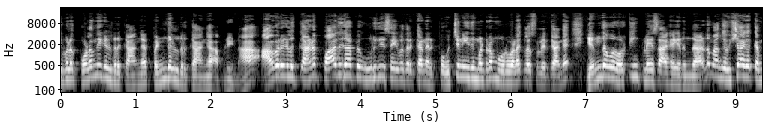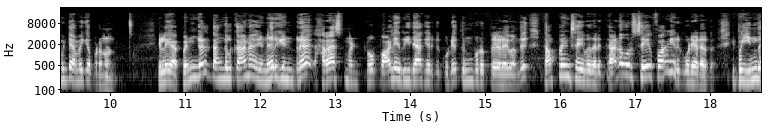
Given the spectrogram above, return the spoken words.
இவ்வளவு குழந்தைகள் இருக்காங்க பெண்கள் இருக்காங்க அப்படின்னா அவர்களுக்கான பாதுகாப்பை உறுதி செய்வதற்கான இப்ப உச்ச நீதிமன்றம் ஒரு வழக்குல சொல்லியிருக்காங்க எந்த ஒரு ஒர்க்கிங் பிளேஸ் ஆக இருந்தாலும் அங்க விசாக கமிட்டி அமைக்கப்படணும். இல்லையா? பெண்கள் தங்களுக்கான நேர்கின்ற ஹராஸ்மெண்ட்டோ பாலியல் ரீதியாக இருக்கக்கூடிய துன்புறுத்தலை வந்து கம்ப்ளைண்ட் செய்வதற்கான ஒரு சேஃபாக இருக்கக்கூடிய இடம் இருக்கு. இப்போ இந்த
